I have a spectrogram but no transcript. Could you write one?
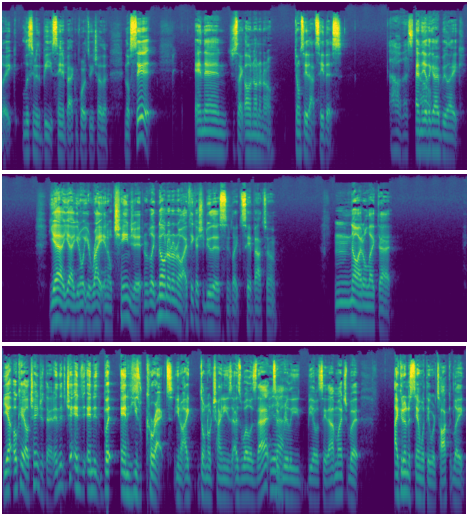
like listening to the beat saying it back and forth to each other. And they'll say it and then just like oh no no no. Don't say that. Say this. Oh, that's. and the other guy would be like yeah yeah you know what? You're right. And he'll change it. And we're like no no no no. I think i should do this. And like say it back to him mm, no i don't like that. Yeah okay i'll change it then. And then cha- and, and it, but and he's correct. You know i don't know chinese as well as that Yeah. to really be able to say that much but i could understand what they were talking like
